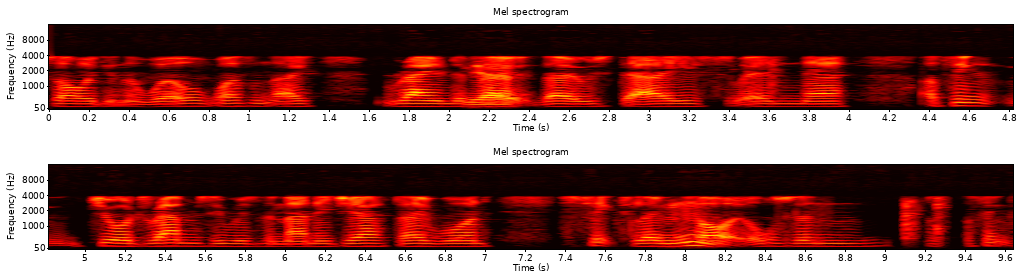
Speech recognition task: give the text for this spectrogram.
side in the world, wasn't they? Round Yeah. about those days when uh, I think George Ramsay was the manager. They won six league Mm. titles and I think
